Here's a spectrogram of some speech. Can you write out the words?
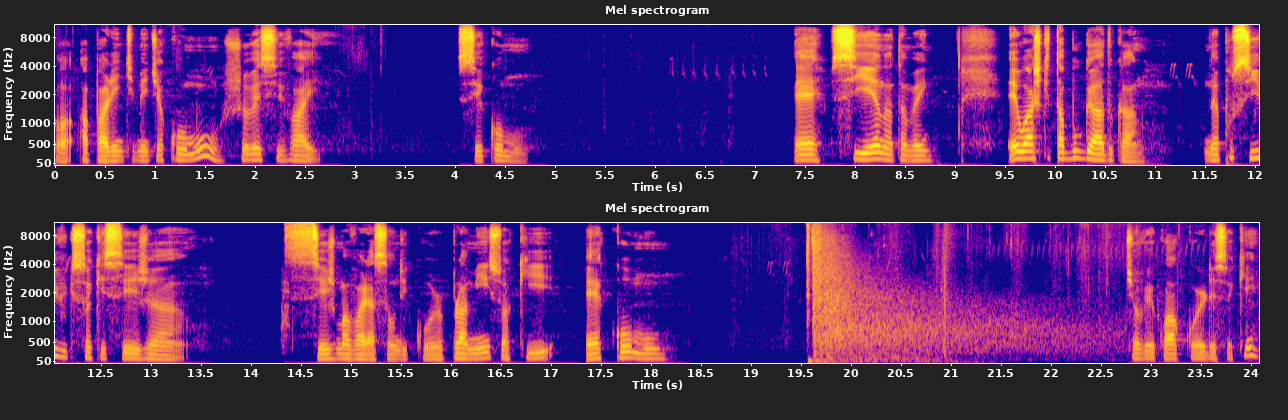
Ó, aparentemente é comum. Deixa eu ver se vai ser comum. É, Siena também. Eu acho que tá bugado, cara. Não é possível que isso aqui seja seja uma variação de cor. Para mim isso aqui é comum. Deixa eu ver qual a cor desse aqui.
